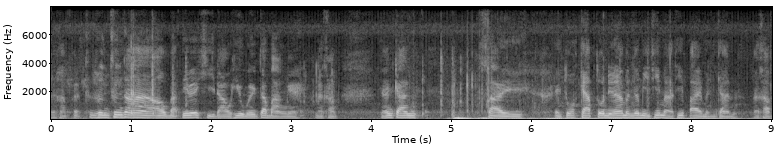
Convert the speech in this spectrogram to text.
นะครับซึ่งซึ่งถ้าเอาแบบนี้ไปขี่ดาวฮิลมันจะบังไงนะครับ งั้นการใส่ไอตัวแก๊ปตัวนี้มันก็มีที่มาที่ไปเหมือนกันนะครับ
